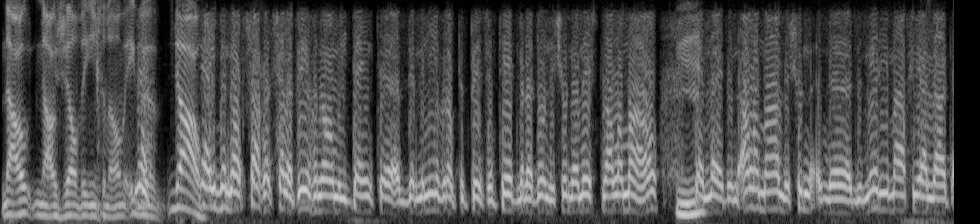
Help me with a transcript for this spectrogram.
nou, nou zelf ingenomen. Ik ja. ben, nou. Ja, ik ben dat zag het zelf ingenomen. Ik denk uh, de manier waarop het presenteert, maar dat doen de journalisten allemaal. Mhm. En leiden allemaal, de, de, de mediamafia leidt,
